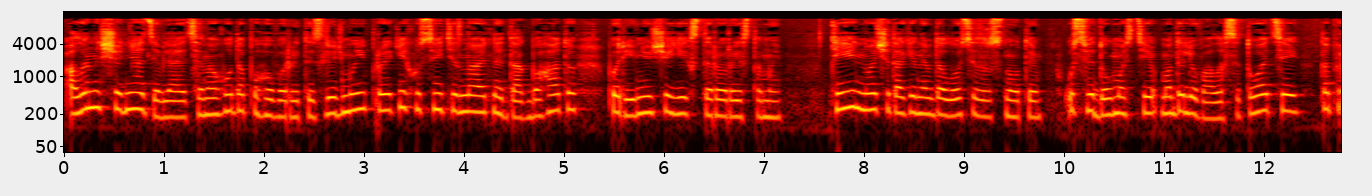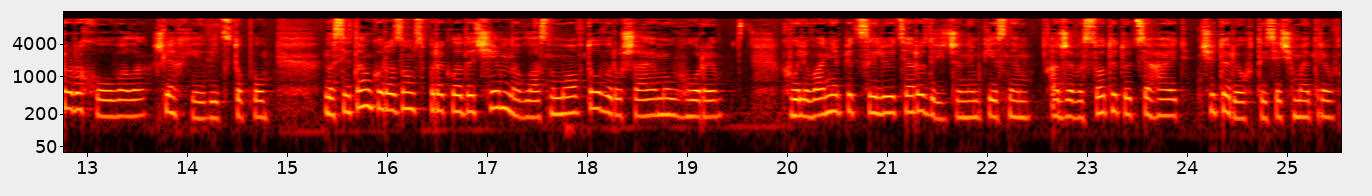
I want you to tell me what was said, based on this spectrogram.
Але не щодня з'являється нагода поговорити з людьми, про яких у світі знають не так багато, порівнюючи їх з терористами. Тієї ночі так і не вдалося заснути. У свідомості моделювала ситуації та прораховувала шляхи відступу. На світанку разом з перекладачем на власному авто вирушаємо в гори. Хвилювання підсилюється розрідженим киснем, адже висоти тут сягають 4 тисяч метрів.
